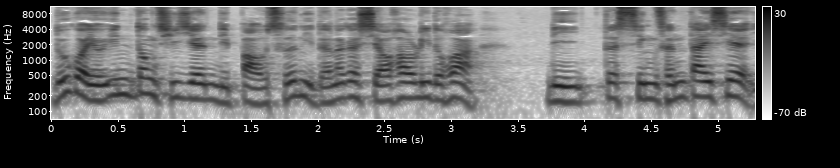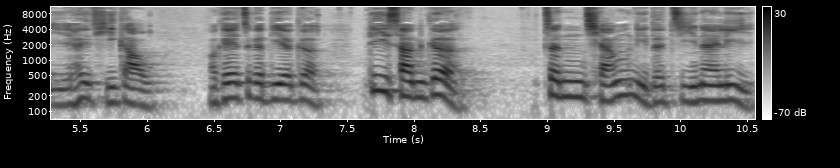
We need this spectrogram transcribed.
如果有运动期间你保持你的那个消耗力的话，你的新陈代谢也会提高。OK，这个第二个，第三个，增强你的肌耐力。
